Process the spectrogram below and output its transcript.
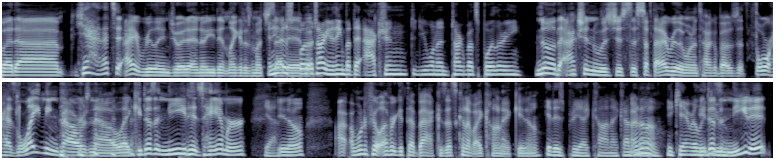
But um, yeah, that's it. I really enjoyed it. I know you didn't like it as much as I did. spoiler but- talk? Anything about the action? Did you want to talk about spoilery? no, the action was just the stuff that I really want to talk about. Is that Thor has lightning powers now? like he doesn't need his hammer. Yeah. You know, I, I wonder if he'll ever get that back because that's kind of iconic. You know, It is pretty iconic. I don't, I don't know. You can't really. he doesn't do, need it.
